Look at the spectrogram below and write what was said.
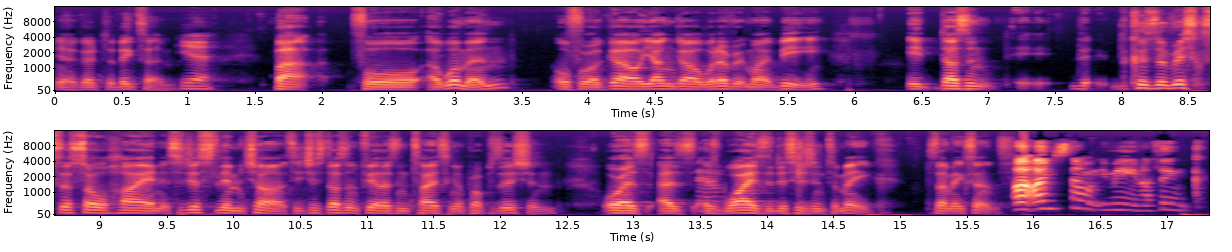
you know go to the big time. Yeah. But for a woman or for a girl, young girl, whatever it might be, it doesn't because the risks are so high and it's such a slim chance. It just doesn't feel as enticing a proposition or as as yeah. as wise a decision to make. Does that make sense? I understand what you mean. I think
